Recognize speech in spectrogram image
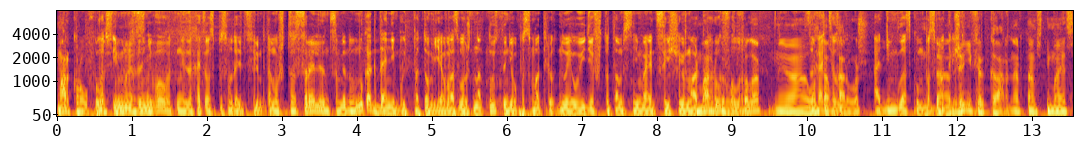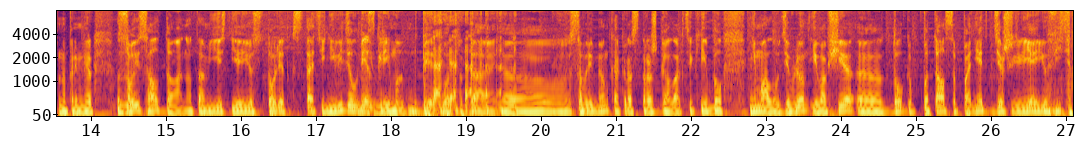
Марк Руффало Вот именно снимается. за него вот мне захотелось посмотреть этот фильм, потому что с Рейнольдсом, я думаю, ну когда-нибудь потом я, возможно, наткнусь на него, посмотрю. Но я увидев, что там снимается еще и Марк, Марк Руффало, Руффало, э, он там хорош. одним глазком Да, посмотреть. Дженнифер Гарнер там снимается, например. Зои Салдана там есть. Я ее сто лет, кстати, не видел. Без И- грима. Бе- вот, да. э, Со времен как раз Страж Галактики. И был немало удивлен. И вообще э, долго пытался понять, где же я ее видел.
